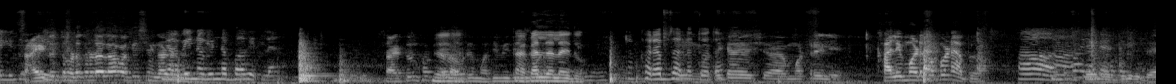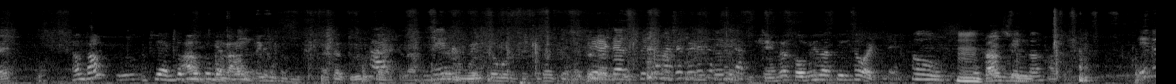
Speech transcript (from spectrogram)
लावलेली साईडून थोडं थोडं लाव बाकी शेंगा नवीन डब्बा घेतलाय. साईडून फक्त लाव रे मध्ये बिधी टाकायला झालाय तो. खराब झाला तो आता. काय मटेरियल आहे. खाली मडकं पण आहे आपला. हा. ते काय. शेंगा कमी जातील असं वाटतंय. हो. खूप आहेत शेंगा. ए, तो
